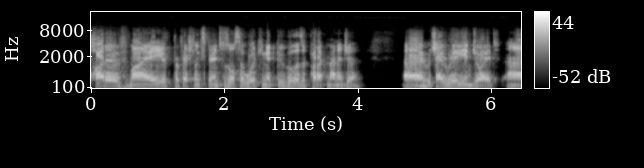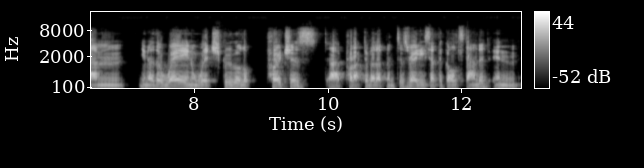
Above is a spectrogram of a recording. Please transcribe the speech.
part of my professional experience was also working at Google as a product manager, uh, mm. which I really enjoyed. Um, you know, the way in which Google approaches uh, product development has really set the gold standard in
